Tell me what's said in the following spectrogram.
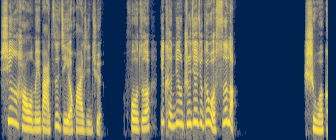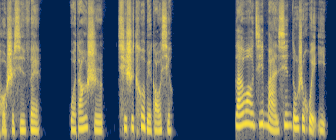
幸好我没把自己也画进去。否则，你肯定直接就给我撕了。是我口是心非，我当时其实特别高兴。蓝忘机满心都是悔意。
